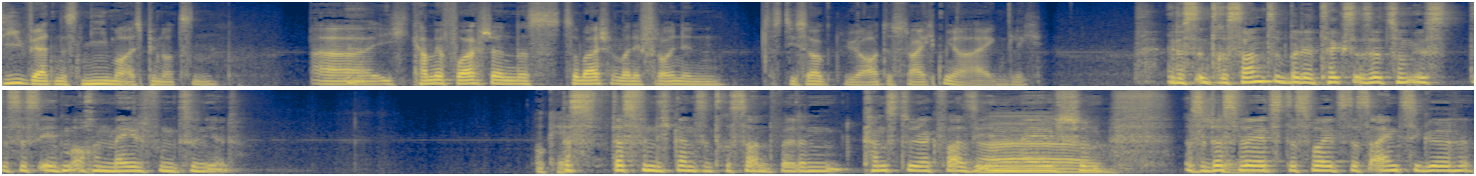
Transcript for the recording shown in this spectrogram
die werden es niemals benutzen. Äh, Ich kann mir vorstellen, dass zum Beispiel meine Freundin, dass die sagt, ja, das reicht mir eigentlich. Das Interessante bei der Textersetzung ist, dass es eben auch in Mail funktioniert. Okay. Das, das finde ich ganz interessant, weil dann kannst du ja quasi in Ah, Mail schon. Also das wäre jetzt, das war jetzt das einzige,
